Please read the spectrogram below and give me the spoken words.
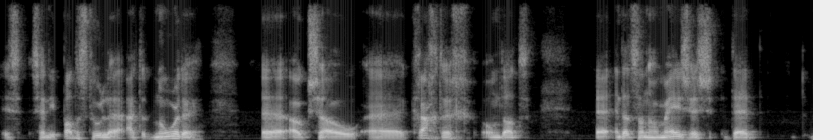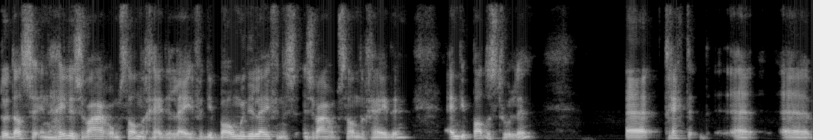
is, zijn die paddenstoelen uit het noorden ook zo krachtig, omdat, en dat is dan hormesis, de, doordat ze in hele zware omstandigheden leven, die bomen die leven in, zware omstandigheden, en die paddenstoelen, eh, trekt, eh, eh,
